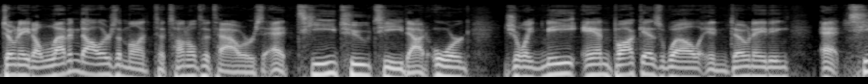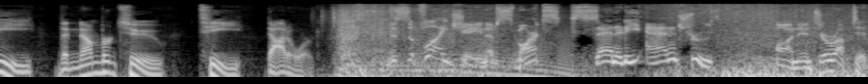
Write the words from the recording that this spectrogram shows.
Donate $11 a month to Tunnel to Towers at t2t.org. Join me and Buck as well in donating at t, the number two, t.org. The supply chain of smarts, sanity, and truth Uninterrupted.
